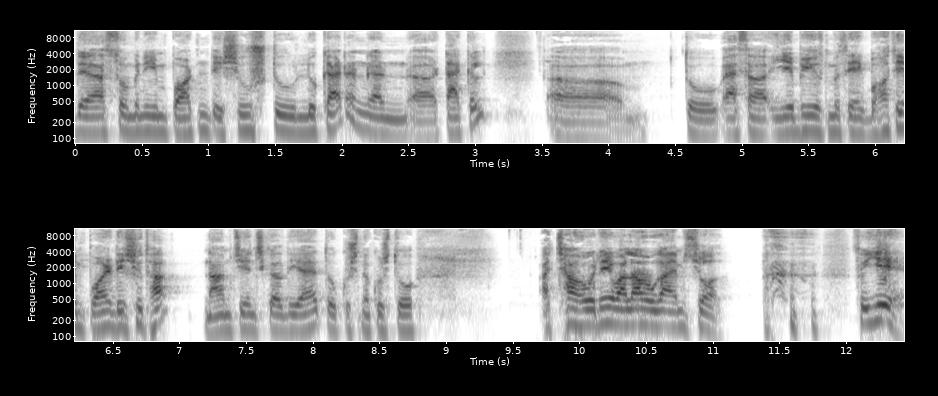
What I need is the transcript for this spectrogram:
there are so many important issues to look at and and tackle तो ऐसा ये भी उसमें से एक बहुत ही इंपॉर्टेंट इशू था। नाम चेंज कर दिया है तो कुछ ना कुछ तो अच्छा होने वाला होगा I am sure so yeah,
